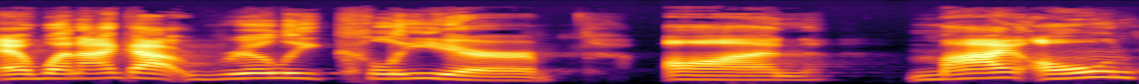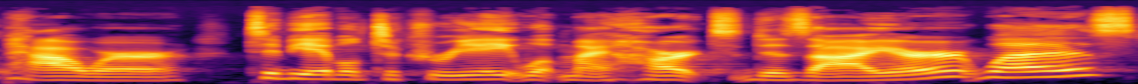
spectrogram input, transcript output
And when I got really clear on my own power to be able to create what my heart's desire was,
